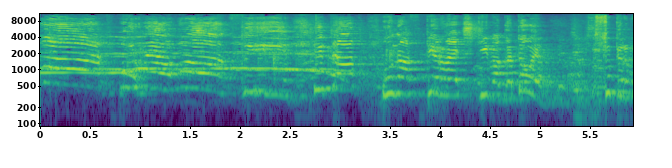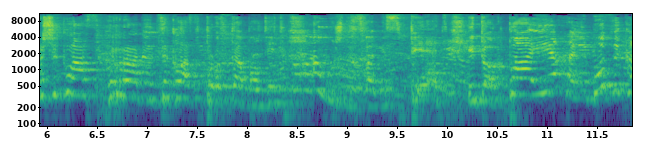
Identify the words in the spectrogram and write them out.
вас! Бурные овации! Итак, у нас первое чтиво готовы? Супер высший класс, радуется класс, просто обалдеть. А можно с вами спеть? Итак, поехали, музыка!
